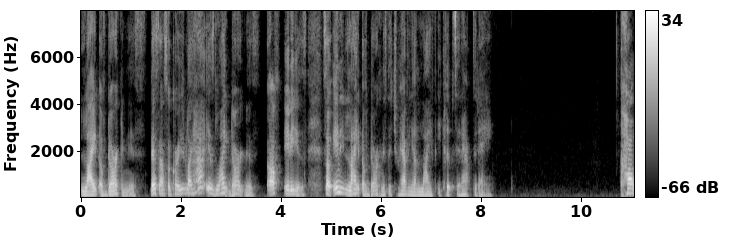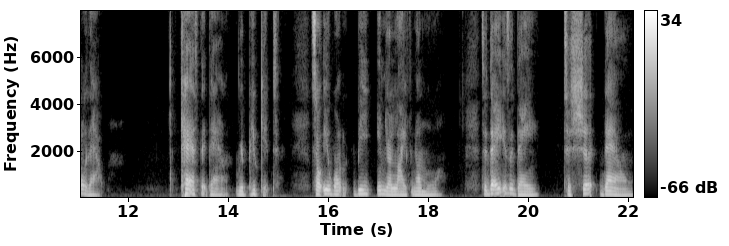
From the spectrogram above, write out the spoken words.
light of darkness. That sounds so crazy. Like how is light darkness? Oh, it is. So any light of darkness that you have in your life, eclipse it out today. Call it out. Cast it down. Rebuke it. So it won't be in your life no more. Today is a day to shut down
